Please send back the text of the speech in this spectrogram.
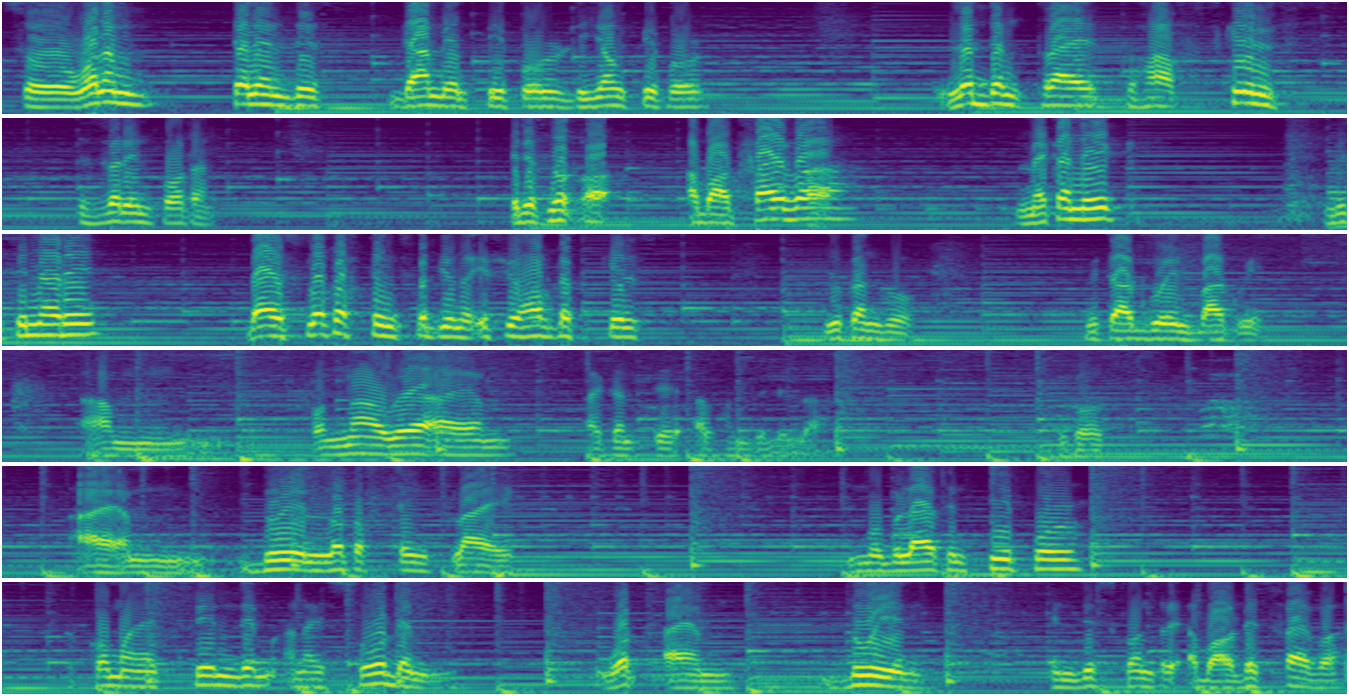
So what I'm telling these Gambian people, the young people, let them try to have skills is very important. It is not about fiber, mechanic, machinery. There is a lot of things, but you know, if you have the skills, you can go without going backward. Um, for now, where I am, I can say Alhamdulillah because I am doing a lot of things like mobilizing people I come and I train them and I show them what I am doing in this country about this fiber.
